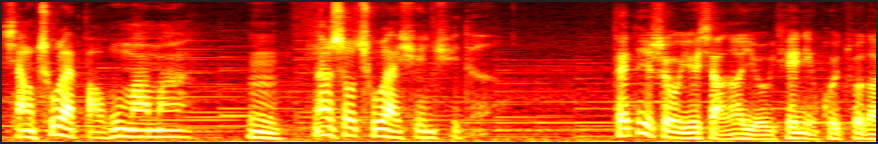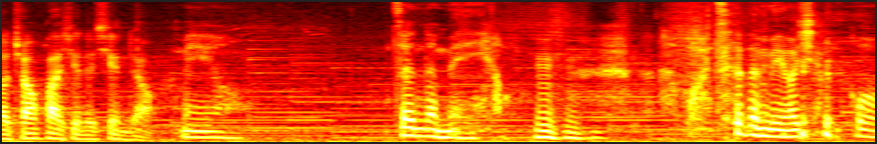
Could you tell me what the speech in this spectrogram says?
想出来保护妈妈，嗯，那时候出来选举的。但那时候有想到有一天你会做到彰化县的县长？没有，真的没有。嗯哼，我真的没有想过。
